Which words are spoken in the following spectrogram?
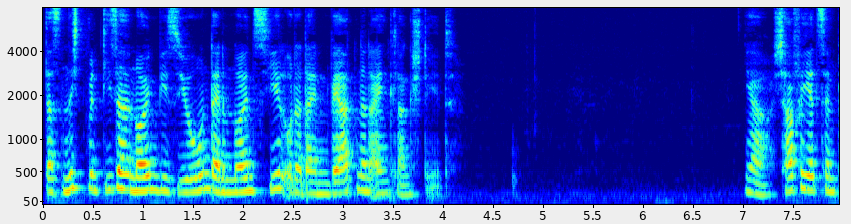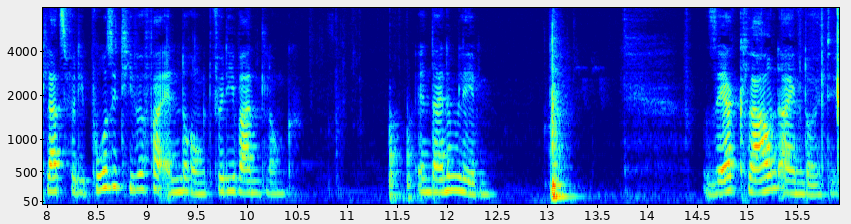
das nicht mit dieser neuen Vision, deinem neuen Ziel oder deinen Werten in Einklang steht. Ja, schaffe jetzt den Platz für die positive Veränderung, für die Wandlung in deinem Leben. Sehr klar und eindeutig.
